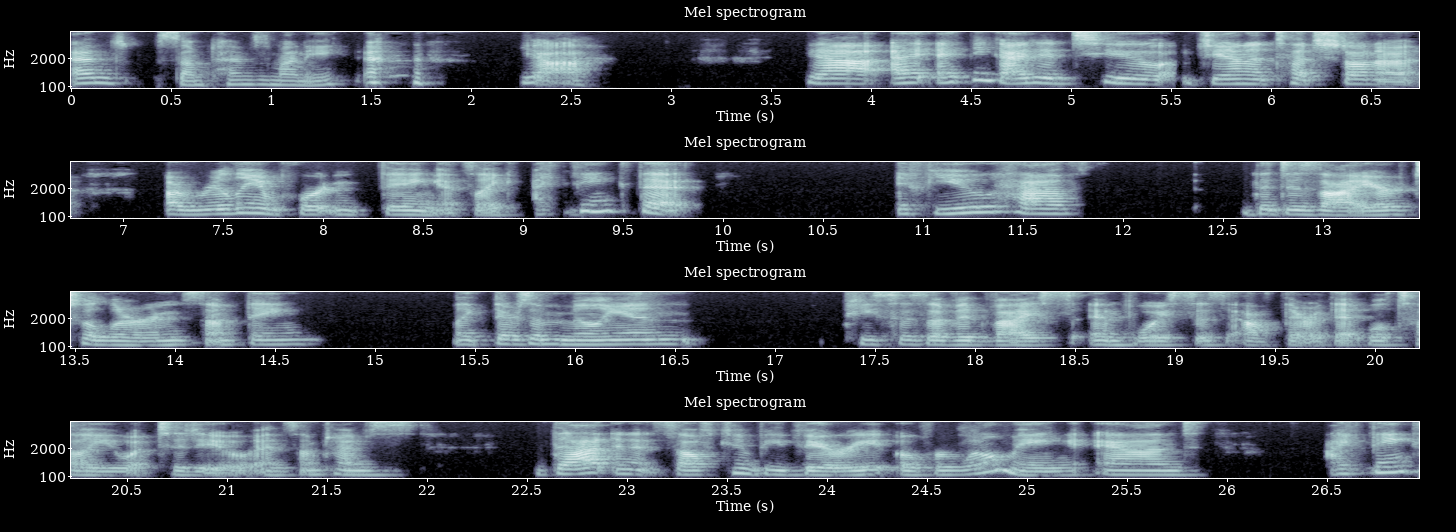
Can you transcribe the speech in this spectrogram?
and sometimes money. yeah. Yeah, I, I think I did too. Jana touched on a, a really important thing. It's like, I think that if you have the desire to learn something, like there's a million pieces of advice and voices out there that will tell you what to do. And sometimes that in itself can be very overwhelming. And I think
